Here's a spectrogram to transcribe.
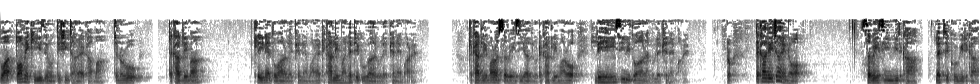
သွားမယ့်ခရီးစဉ်ကိုသိရှိထားတဲ့အခါမှာကျနော်တို့တ ခါတလေမှာလှေနဲ့သွားတာလည်းဖြစ်နိုင်ပါတယ်။တခါတလေမှာလက်ပစ်ကူးရသလိုလည်းဖြစ်နိုင်ပါတယ်။တခါတလေမှာတော့စက်ဘီးစီးရသလို၊တခါတလေမှာတော့လေယာဉ်စီးပြီးသွားရတာမျိုးလည်းဖြစ်နိုင်ပါတယ်။တခါတလေကျရင်တော့စက်ဘီးစီးပြီးတခါ၊လက်ပစ်ကူးပြီးတခါ၊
